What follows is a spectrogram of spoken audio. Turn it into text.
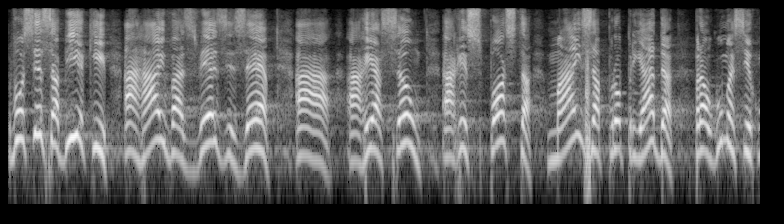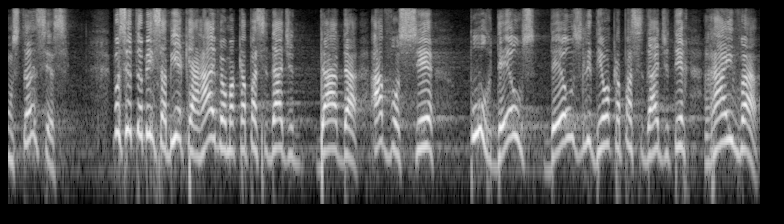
Você sabia que a raiva às vezes é a, a reação, a resposta mais apropriada para algumas circunstâncias? Você também sabia que a raiva é uma capacidade dada a você por Deus? Deus lhe deu a capacidade de ter raiva.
